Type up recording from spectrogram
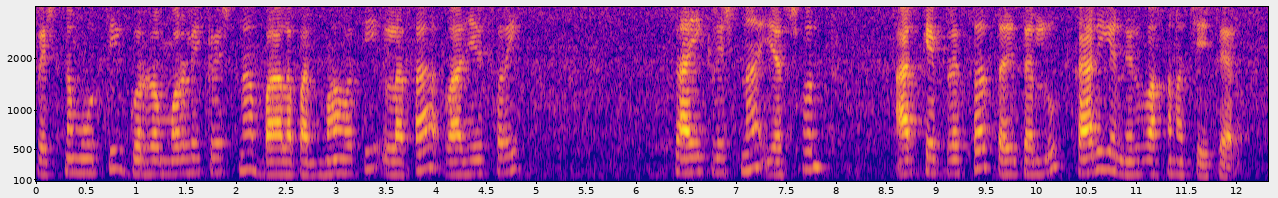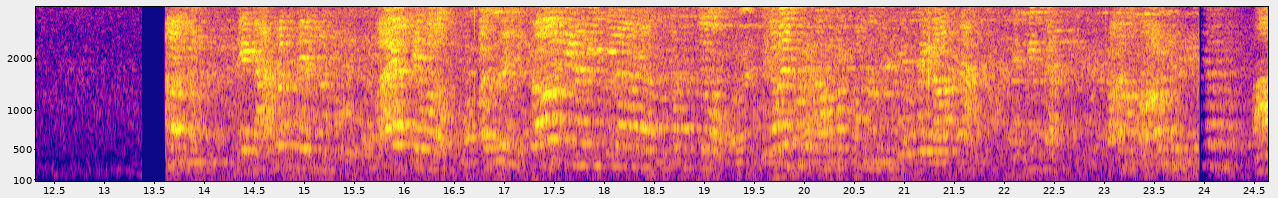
కృష్ణమూర్తి గుర్రం మురళీకృష్ణ బాల పద్మావతి లత రాజేశ్వరి సాయి కృష్ణ యశ్వంత్ ఆర్కే ప్రసాద్ తదితరులు కార్యనిర్వహణ చేశారు. ఆ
